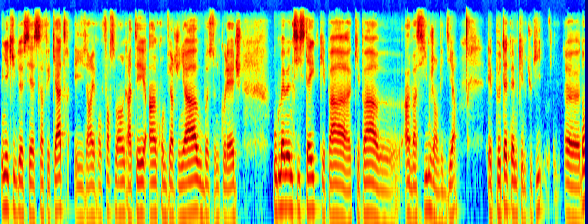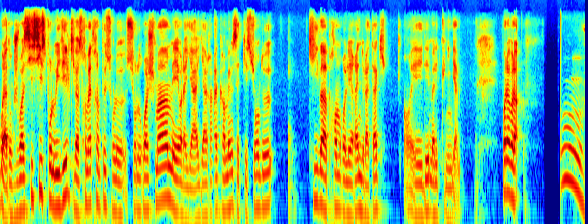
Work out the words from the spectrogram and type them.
Une équipe de FCS, ça fait 4, et ils arriveront forcément à gratter un contre Virginia ou Boston College, ou même NC State, qui n'est pas, qui est pas euh, invincible, j'ai envie de dire. Et peut-être même Kentucky. Euh, donc voilà, donc je vois 6-6 pour Louisville qui va se remettre un peu sur le, sur le droit chemin, mais voilà, il y, y, aura quand même cette question de qui va prendre les rênes de l'attaque et aider Malik Cunningham. Voilà, voilà. Ouh,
